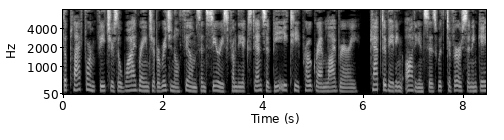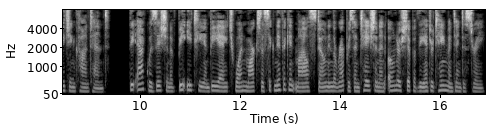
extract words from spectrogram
The platform features a wide range of original films and series from the extensive BET program library, captivating audiences with diverse and engaging content. The acquisition of BET and VH1 marks a significant milestone in the representation and ownership of the entertainment industry.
